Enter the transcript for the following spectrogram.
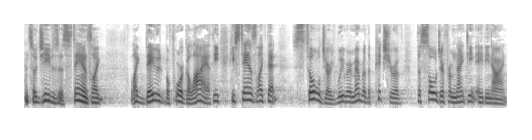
And so Jesus stands like, like David before Goliath. He, he stands like that soldier. We remember the picture of the soldier from 1989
